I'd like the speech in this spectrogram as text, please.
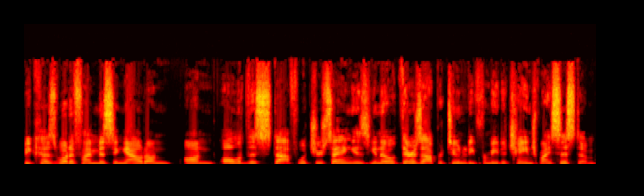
because what if i'm missing out on on all of this stuff? What you're saying is you know there's opportunity for me to change my system.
